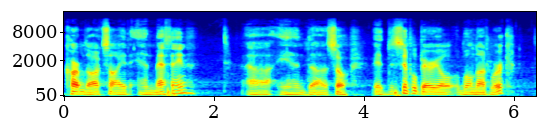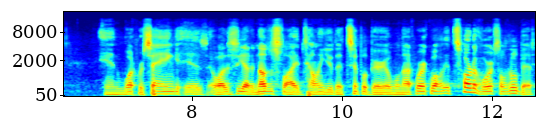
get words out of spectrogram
carbon dioxide and methane. Uh, and uh, so it, the simple burial will not work. And what we're saying is, well, this is yet another slide telling you that simple burial will not work. Well, it sort of works a little bit.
